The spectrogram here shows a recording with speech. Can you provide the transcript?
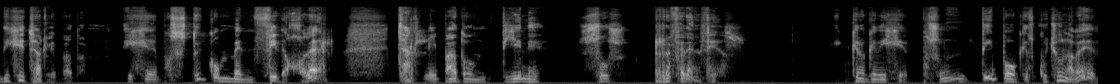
dije Charlie Patton. Dije, pues estoy convencido, joder. Charlie Patton tiene sus referencias. Y creo que dije, pues un tipo que escuchó una vez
